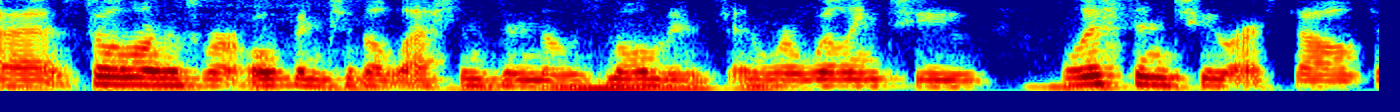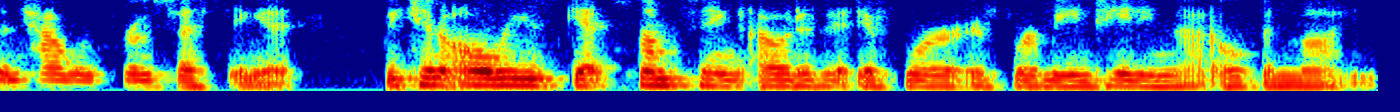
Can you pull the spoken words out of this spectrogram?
uh, so long as we're open to the lessons in those moments and we're willing to listen to ourselves and how we're processing it, we can always get something out of it if we're if we're maintaining that open mind.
